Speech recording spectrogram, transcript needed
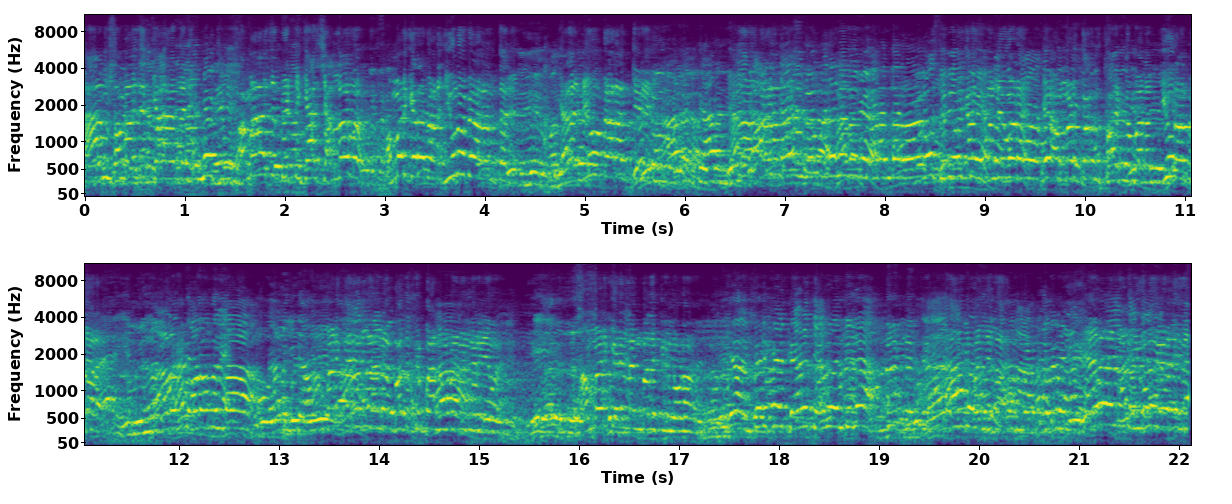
ನಾನು ಸಮಾಜ ಕೇಳಾಕತ್ತೀನಿ. ಸಮಾಜ ಬಿಟ್ಟು ಕ್ಯಾಶ್ ಎಲ್ಲರೂ ಅಂಬೇಡ್ಕರ್ ಬೇಡ ಇವನು ಬೇಡ ಅಂತಾರೆ ಎಲ್ಲ ನೀವು ಬೇಡ ಅಂತೀರಿ ಎಲ್ಲ ಏ, ಅಂಬೇಡ್ಕರ್ ಕಾರ್ಯಕ್ರಮ ಅಂತ ಇವ್ರು ಅಂತಾರೆ ಅಂಬೇಡ್ಕರ್ ಇಲ್ಲ ಅಂದ್ರೆ ಬದುಕ್ರಿ ಬಾ ನೋಡೋಣ ಹಂಗಾರೆ ನೀವು. ಅಂಬೇಡ್ಕರ್ ಇಲ್ಲ ಅಂದ್ರೆ ಬದುಕ್ರಿ ನೋಡೋಣ ಯಾಕ್ ಬಂದಿಲ್ಲ? ಏ, ನಾನು ಇವ್ನು ಹೇಳಿಲ್ಲ.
